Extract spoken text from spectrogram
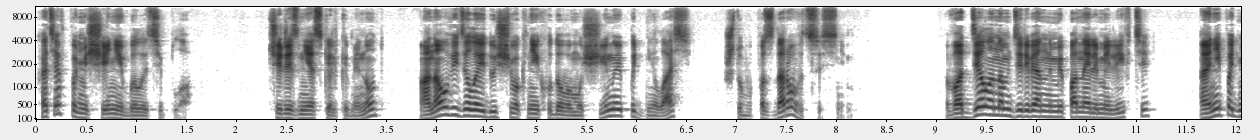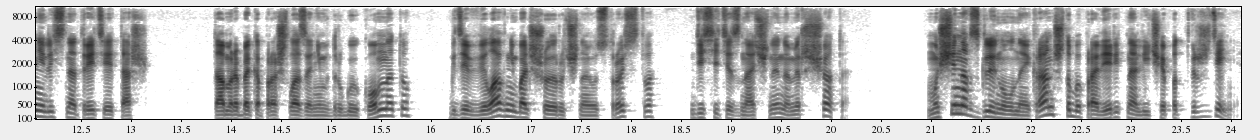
хотя в помещении было тепло. Через несколько минут она увидела идущего к ней худого мужчину и поднялась, чтобы поздороваться с ним. В отделанном деревянными панелями лифте они поднялись на третий этаж. Там Ребекка прошла за ним в другую комнату, где ввела в небольшое ручное устройство десятизначный номер счета. Мужчина взглянул на экран, чтобы проверить наличие подтверждения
